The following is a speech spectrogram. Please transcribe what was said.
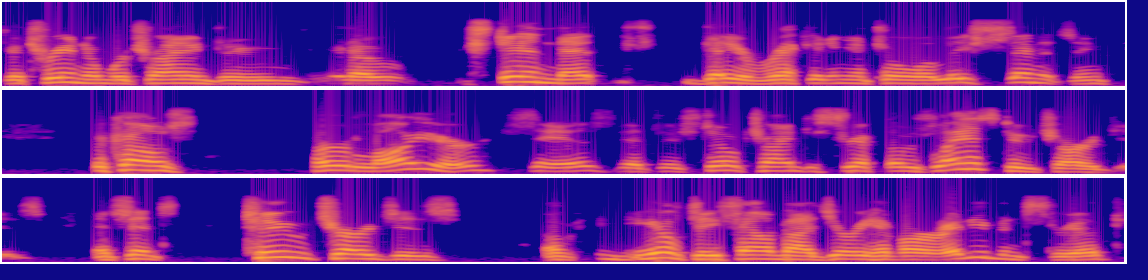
Katrina, were trying to, you know, extend that day of reckoning until at least sentencing, because her lawyer says that they're still trying to strip those last two charges. And since two charges of guilty found by jury have already been stripped,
